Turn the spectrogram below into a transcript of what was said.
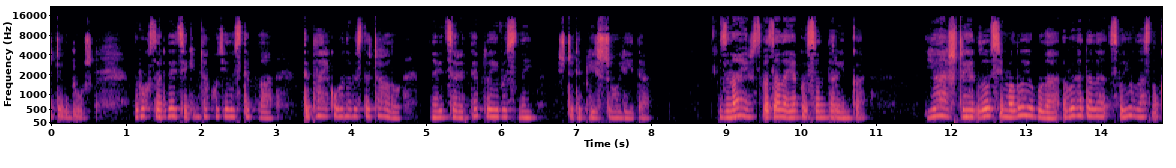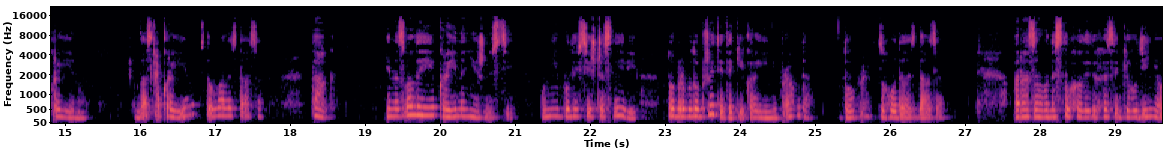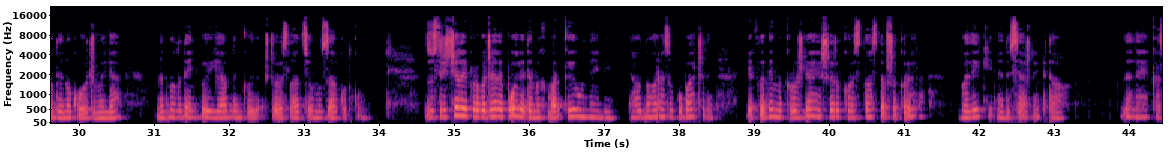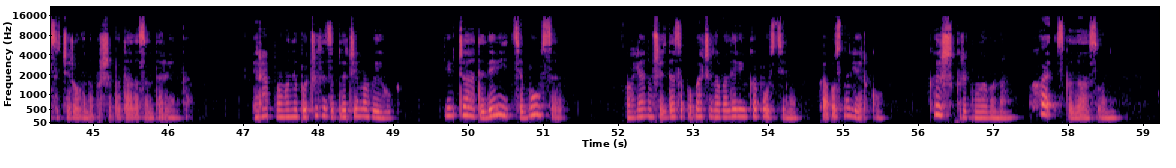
дівчачих душ, двох сердець, яким так хотілося тепла, тепла, якого не вистачало, навіть серед теплої весни, що теплішого літа. Знаєш, сказала якось Сонтаринка, я ще, як зовсім малою була, вигадала свою власну країну. Власну країну? здивувалась Даса. Так, і назвали її країна ніжності. У ній були всі щасливі. Добре було б жити в такій країні, правда? Добре, згодилась Даза. Разом вони слухали тихесеньке гудіння одинокого джмеля над молоденькою яблунькою, що росла в цьому закутку. Зустрічали і проведжали поглядами хмарки у небі, а одного разу побачили, як над ними кружляє, широко розпластавши крила, великий недосяжний птах. Лелека, зачаровано прошепотала Сантаринка. І раптом вони почули за плечима вигук. Дівчата, дивіться, бусел. Оглянувшись, Даза побачила Валерію Капустіну, капусну лірку. Киш. крикнула вона. Хай, сказала Соня.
